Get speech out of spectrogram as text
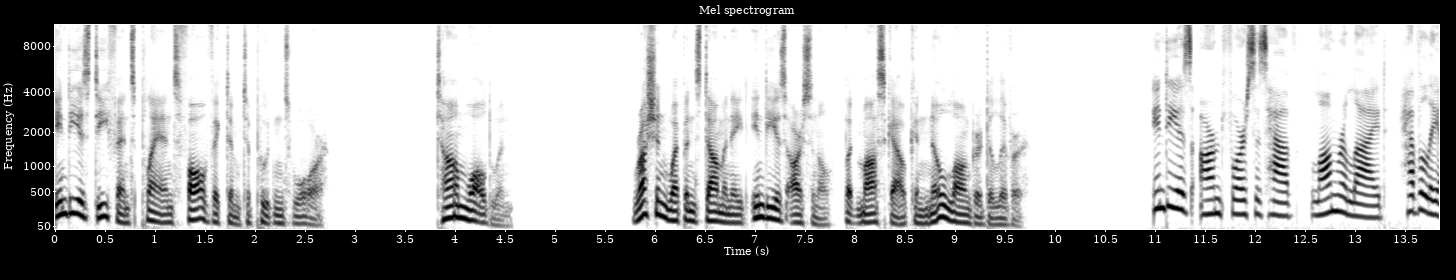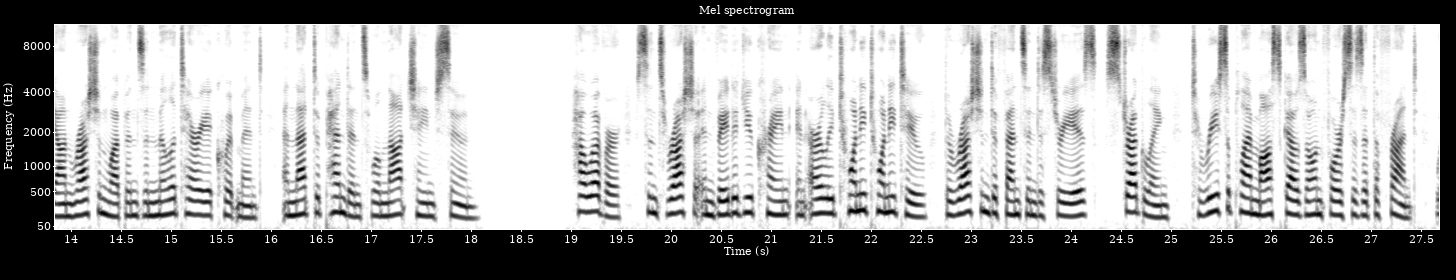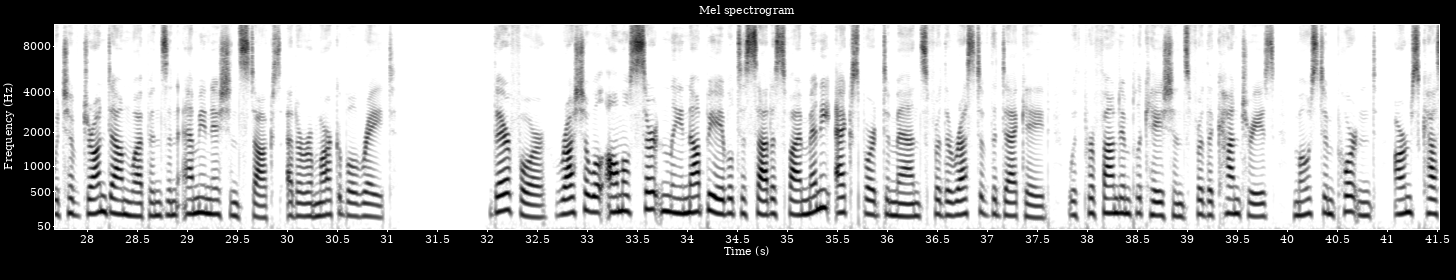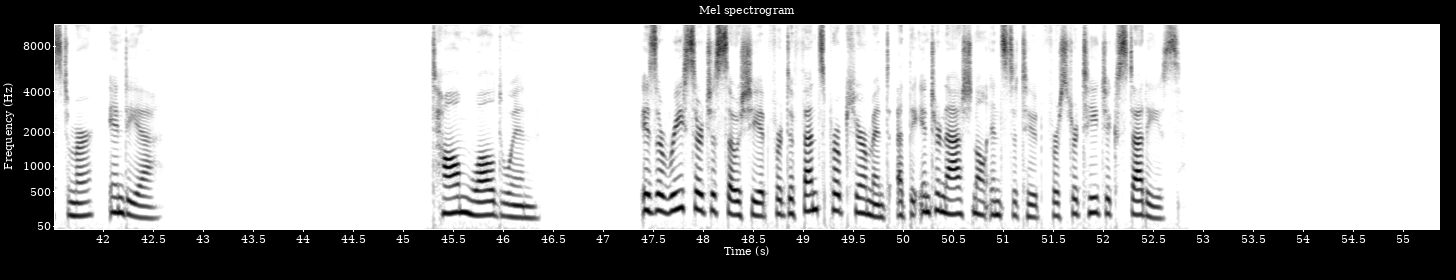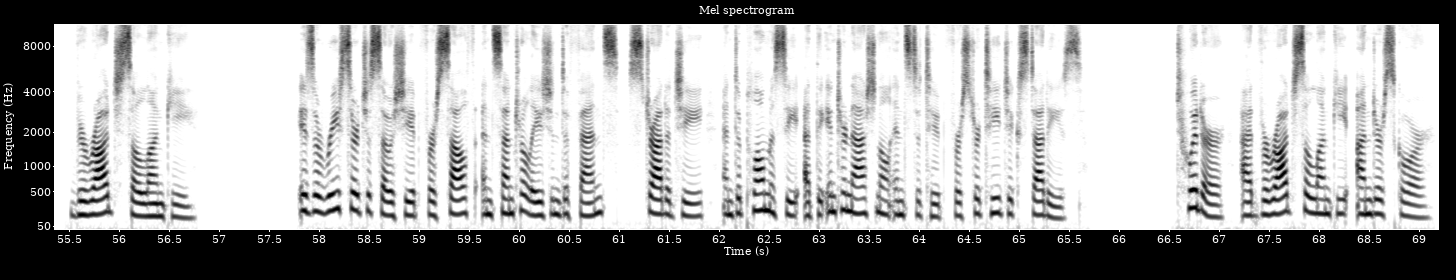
India's defense plans fall victim to Putin's war. Tom Waldwyn. Russian weapons dominate India's arsenal, but Moscow can no longer deliver. India's armed forces have long relied heavily on Russian weapons and military equipment, and that dependence will not change soon. However, since Russia invaded Ukraine in early 2022, the Russian defense industry is struggling to resupply Moscow's own forces at the front, which have drawn down weapons and ammunition stocks at a remarkable rate. Therefore, Russia will almost certainly not be able to satisfy many export demands for the rest of the decade, with profound implications for the country's most important arms customer, India. Tom Waldwyn is a research associate for defense procurement at the International Institute for Strategic Studies. Viraj Solanki is a research associate for South and Central Asian defense, strategy, and diplomacy at the International Institute for Strategic Studies. Twitter at Viraj Solanki underscore.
